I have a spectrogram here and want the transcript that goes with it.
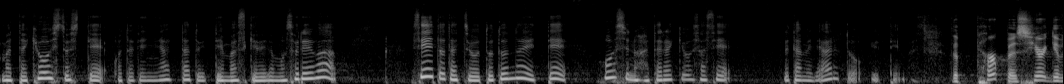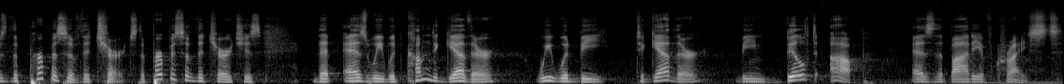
また教師としてお立てになったと言っていますけれども、それは生徒たちを整えて奉仕の働きをさせるためであると言っています。The purpose, here it gives the purpose of the church. The purpose of the church is that as we would come together, we would be together being built up as the body of Christ.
